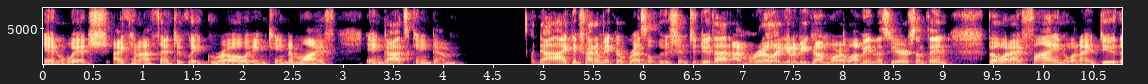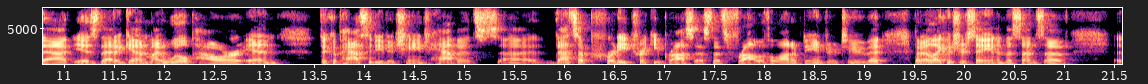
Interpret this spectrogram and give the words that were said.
in which I can authentically grow in kingdom life in God's kingdom. Now, I can try to make a resolution to do that. I'm really going to become more loving this year or something. But what I find when I do that is that, again, my willpower and the capacity to change habits uh, that's a pretty tricky process that's fraught with a lot of danger too but but i like what you're saying in the sense of uh,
